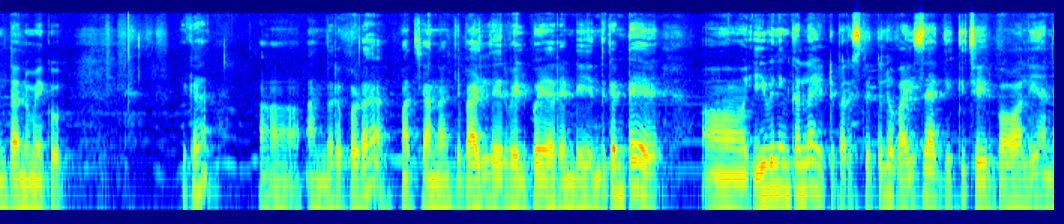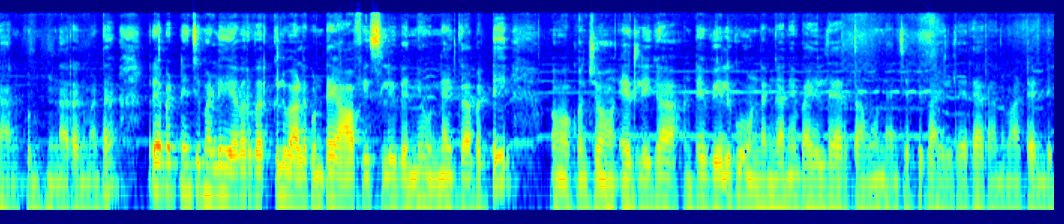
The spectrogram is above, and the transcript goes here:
ఉంటాను మీకు. ఇక అందరూ కూడా మధ్యాహ్నానికి బయలుదేరి వెళ్ళిపోయారండి. ఎందుకంటే ఈవినింగ్ కల్లా ఎట్టి పరిస్థితుల్లో వైజాగ్కి చేరిపోవాలి అని అనుకుంటున్నారనమాట రేపటి నుంచి మళ్ళీ ఎవరి వర్కులు వాళ్ళకు ఉంటాయి ఆఫీసులు ఇవన్నీ ఉన్నాయి కాబట్టి కొంచెం ఎర్లీగా అంటే వెలుగు ఉండంగానే బయలుదేరతాము అని చెప్పి బయలుదేరారనమాట అండి.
